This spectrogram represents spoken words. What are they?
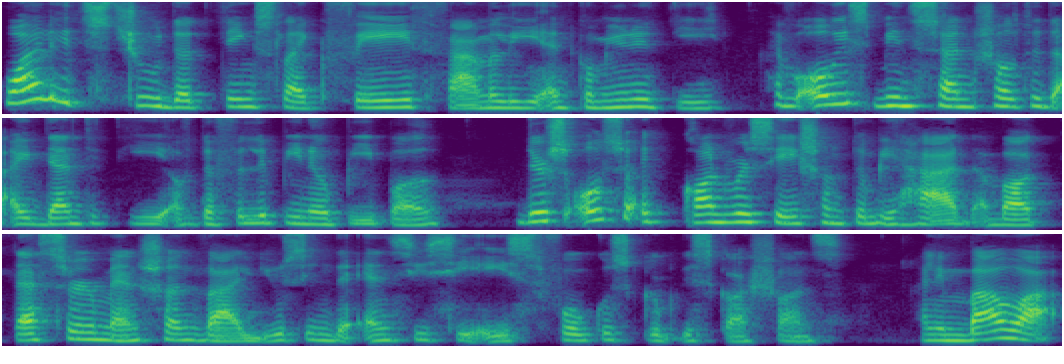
While it's true that things like faith, family, and community have always been central to the identity of the Filipino people, there's also a conversation to be had about lesser mentioned values in the NCCA's focus group discussions. Halimbawa,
